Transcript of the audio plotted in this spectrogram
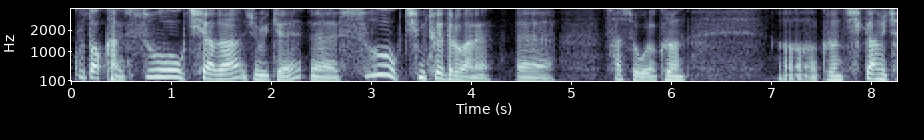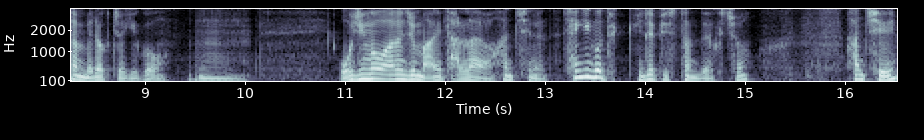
꾸덕한 쑥 치아가 좀 이렇게 예, 쑥 침투해 들어가는 예, 살 속으로 그런 어, 그런 치감이 참 매력적이고 음, 오징어와는 좀 많이 달라요. 한치는 생긴 건 굉장히 비슷한데 그렇죠? 한치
